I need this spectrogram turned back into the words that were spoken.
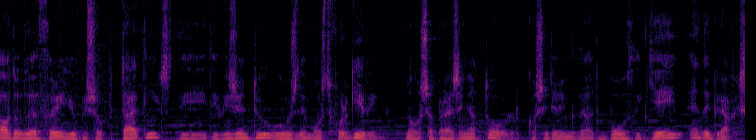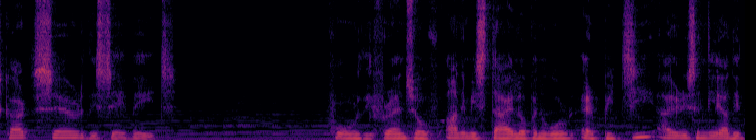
Out of the three Ubisoft titles, The Division 2 was the most forgiving, no surprising at all, considering that both the game and the graphics card share the same age. For the friends of anime-style open-world RPG, I recently added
